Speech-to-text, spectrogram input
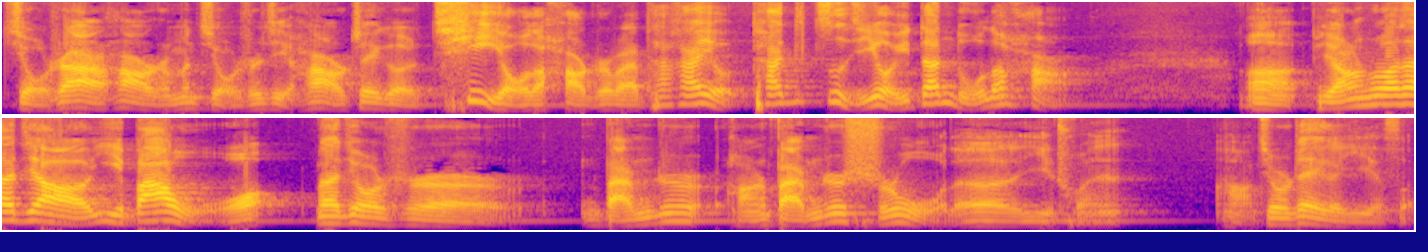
九十二号、什么九十几号这个汽油的号之外，它还有它自己有一单独的号啊。比方说它叫 E 八五，那就是百分之好像百分之十五的乙醇。啊，就是这个意思。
